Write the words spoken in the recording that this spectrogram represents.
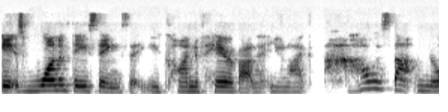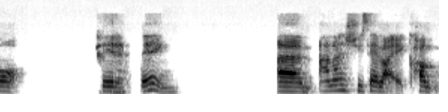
it's one of these things that you kind of hear about it and you're like, how has that not been a thing? Um, and as you say, like it come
